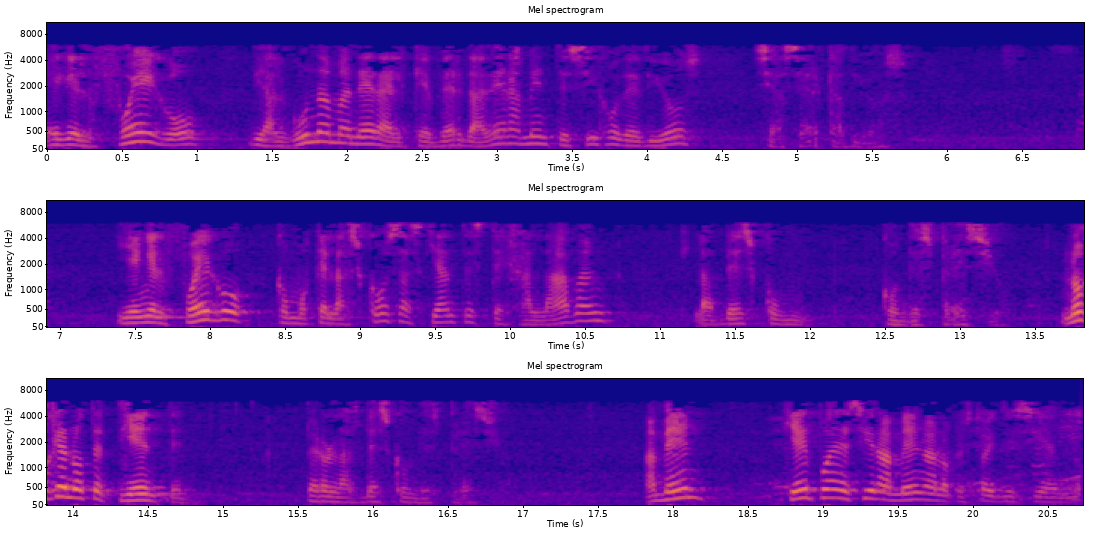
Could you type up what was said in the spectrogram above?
en el fuego de alguna manera el que verdaderamente es hijo de Dios se acerca a Dios. Y en el fuego, como que las cosas que antes te jalaban, las ves con, con desprecio. No que no te tienten, pero las ves con desprecio. Amén. ¿Quién puede decir amén a lo que estoy diciendo?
